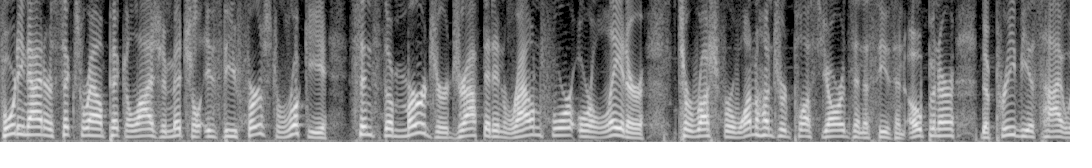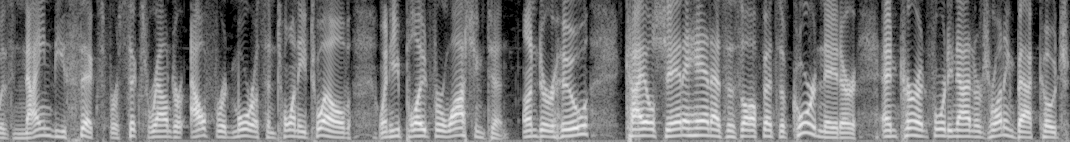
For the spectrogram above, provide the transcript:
49ers six round pick Elijah Mitchell is the first rookie since the merger drafted in round four or later to rush for 100 plus yards in a season opener. The previous high was 96 for six rounder Alfred Morris in 2012 when he played for Washington. Under who? Kyle Shanahan as his offensive coordinator and current 49ers running back coach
